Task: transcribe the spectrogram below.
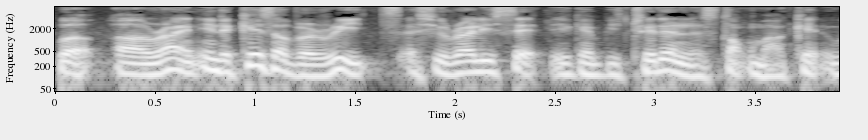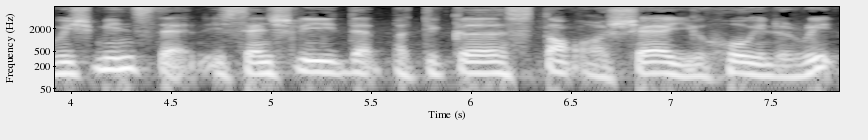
Well, uh, Ryan, in the case of a REIT, as you rightly said, it can be traded in the stock market, which means that essentially that particular stock or share you hold in the REIT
